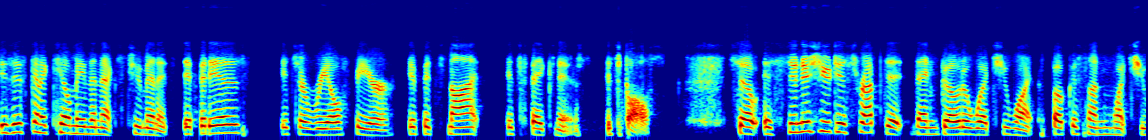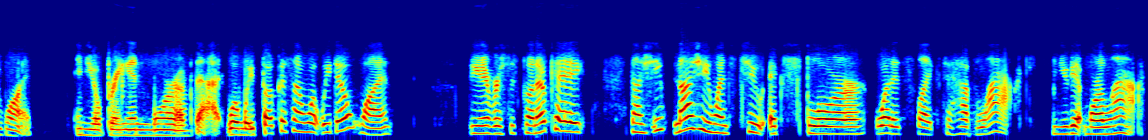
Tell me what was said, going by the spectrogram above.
Is this going to kill me in the next two minutes? If it is, it's a real fear. If it's not, it's fake news. It's false. So as soon as you disrupt it, then go to what you want. Focus on what you want, and you'll bring in more of that. When we focus on what we don't want, the universe is going, okay, Najee, wants to explore what it's like to have lack, and you get more lack.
